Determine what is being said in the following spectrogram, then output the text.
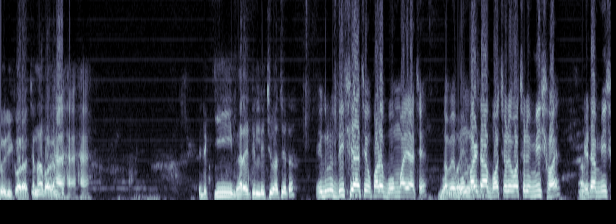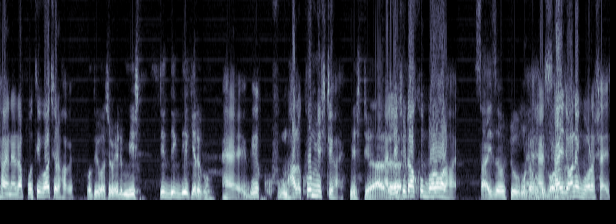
তৈরি করা আছে না বাগান হ্যাঁ হ্যাঁ হ্যাঁ। এটা কি ভ্যারাইটির লিচু আছে এটা? এগুলো দিশি আছে ওপারে বোম্বাই আছে। তবে বোম্বাইটা বছরে বছরে মিস হয় আচ্ছা। এটা মিস হয় না এটা প্রতি বছর হবে। প্রতি বছর এটা মিষ্টির দিক দিয়ে কীরকম? হ্যাঁ ভালো খুব মিষ্টি হয়। মিষ্টি। আর লিচুটাও খুব বড় বড় হয়। সাইজও একটু মোটামুটি হ্যাঁ বড় সাইজ অনেক বড় সাইজ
